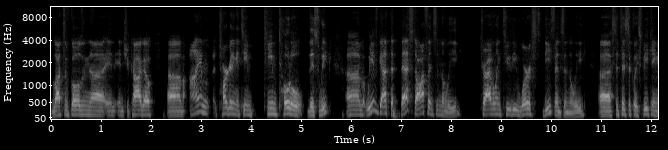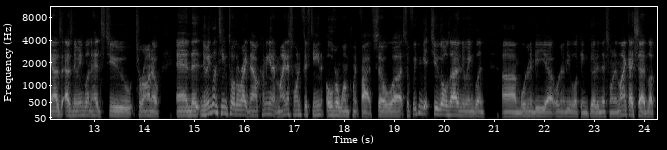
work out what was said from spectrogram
Lots of goals in uh, in in Chicago. Um, I am targeting a team team total this week. Um, we've got the best offense in the league traveling to the worst defense in the league, uh, statistically speaking, as as New England heads to Toronto. And the New England team total right now coming in at minus 115 over 1.5. So, uh, so if we can get two goals out of New England, um, we're going to be, uh, we're going to be looking good in this one. And like I said, look,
